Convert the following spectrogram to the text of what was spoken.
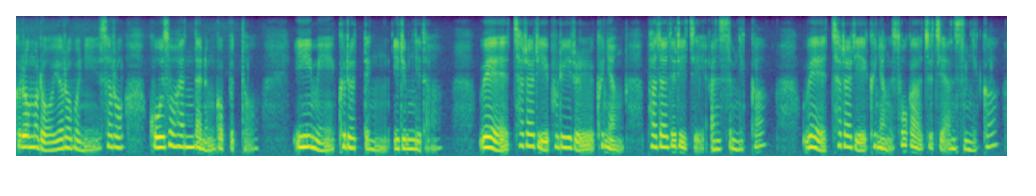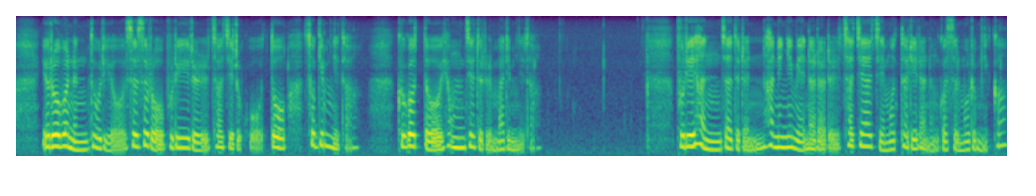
그러므로 여러분이 서로 고소한다는 것부터 이미 그릇된 일입니다. 왜 차라리 불의를 그냥 받아들이지 않습니까? 왜 차라리 그냥 속아주지 않습니까? 여러분은 도리어 스스로 불의를 저지르고 또 속입니다. 그것도 형제들을 말입니다. 불의한 자들은 하느님의 나라를 차지하지 못하리라는 것을 모릅니까?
